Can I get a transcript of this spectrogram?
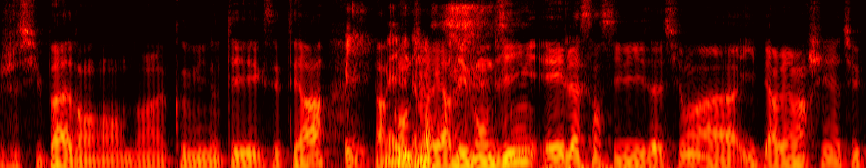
je suis pas dans, dans la communauté, etc. Oui, Par contre, j'ai regardé Bonding et la sensibilisation a hyper bien marché là-dessus.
